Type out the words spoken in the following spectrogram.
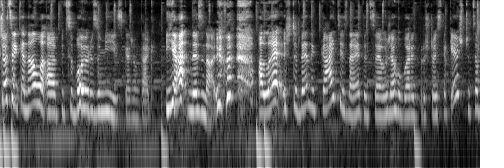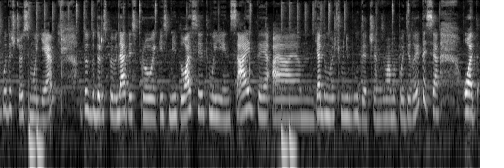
Що цей канал е, під собою розуміє, скажімо так. Я не знаю. Але щоденник Каті, знаєте, це вже говорить про щось таке, що це буде щось моє. Тут буду розповідатись про якийсь мій досвід, мої інсайти. А ем, я думаю, що мені буде чим з вами поділитися. От, е,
